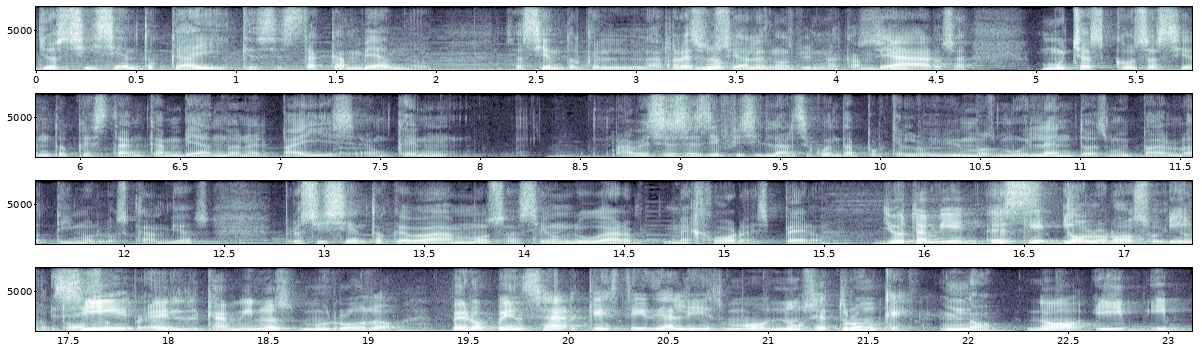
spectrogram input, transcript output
yo sí siento que hay, que se está cambiando. O sea, siento que las redes sociales nos vienen a cambiar. O sea, muchas cosas siento que están cambiando en el país, aunque a veces es difícil darse cuenta porque lo vivimos muy lento, es muy paulatino los cambios, pero sí siento que vamos hacia un lugar mejor, espero. Yo también. Es doloroso y, Sí, el camino es muy rudo, pero pensar que este idealismo no se trunque. No. ¿No? Y,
